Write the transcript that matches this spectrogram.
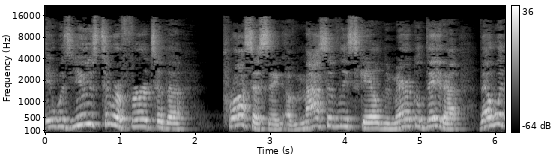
It was used to refer to the processing of massively scaled numerical data that would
